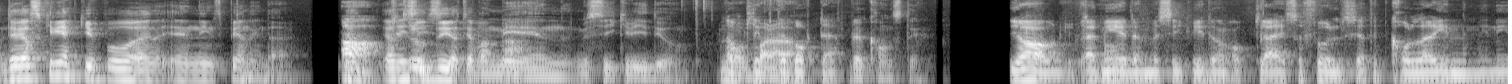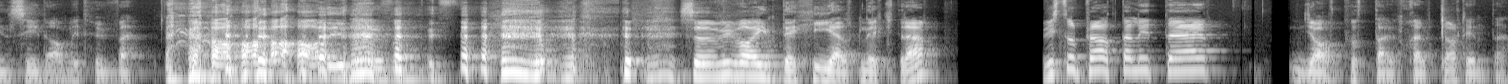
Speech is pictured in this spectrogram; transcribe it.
det. Jag skrek ju på en, en inspelning där. Ja, jag jag precis. trodde ju att jag var med Ja. i en musikvideo. De klippte bara bort det. blev konstig. Jag är med i den musikvideon och jag är så full så jag typ kollar in min insida av mitt huvud. ja, det är det faktiskt. så vi var inte helt nyktra. Vi stod och pratade lite. Jag puttar självklart inte.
